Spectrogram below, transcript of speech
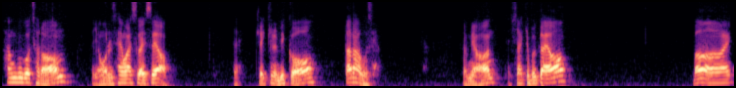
한국어처럼 영어를 사용할 수가 있어요. 네, 제키를 믿고 따라와 보세요. 그러면 시작해 볼까요? Bye.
